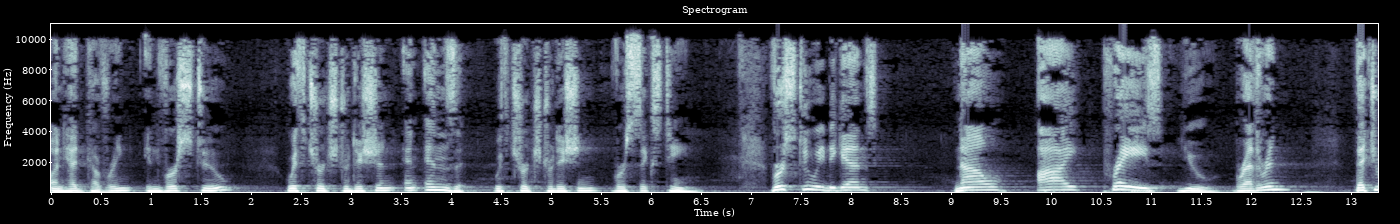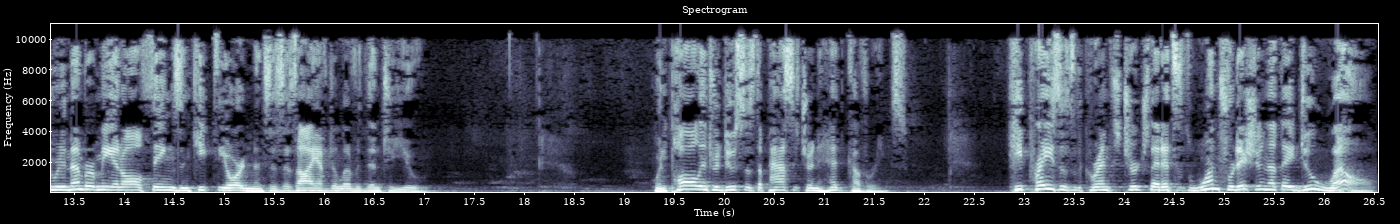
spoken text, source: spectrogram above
on head covering in verse 2 with church tradition and ends it with church tradition, verse 16. Verse 2 he begins, Now I praise you, brethren, that you remember me in all things and keep the ordinances as I have delivered them to you. When Paul introduces the passage on head coverings, he praises the Corinth church that it's one tradition that they do well.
